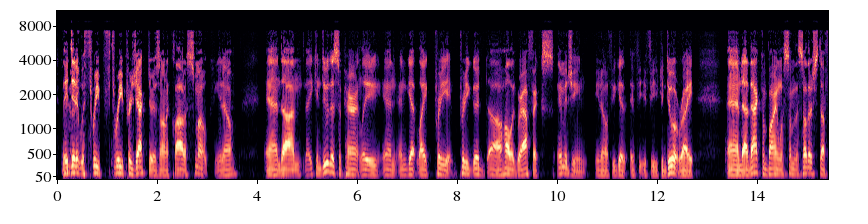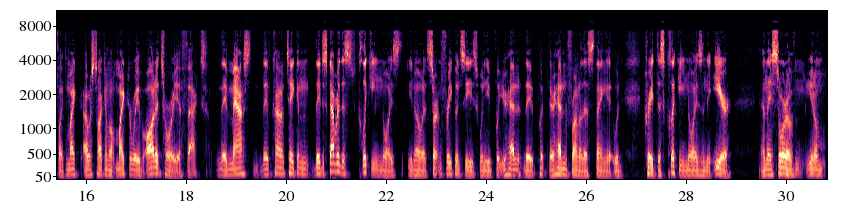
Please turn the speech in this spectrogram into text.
They did it with three three projectors on a cloud of smoke. You know, and um, they can do this apparently and and get like pretty pretty good uh, holographics imaging. You know, if you get if if you can do it right, and uh, that combined with some of this other stuff like Mike, I was talking about microwave auditory effect. They've masked. They've kind of taken. They discovered this clicking noise. You know, at certain frequencies when you put your head, they put their head in front of this thing, it would create this clicking noise in the ear, and they sort of you know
